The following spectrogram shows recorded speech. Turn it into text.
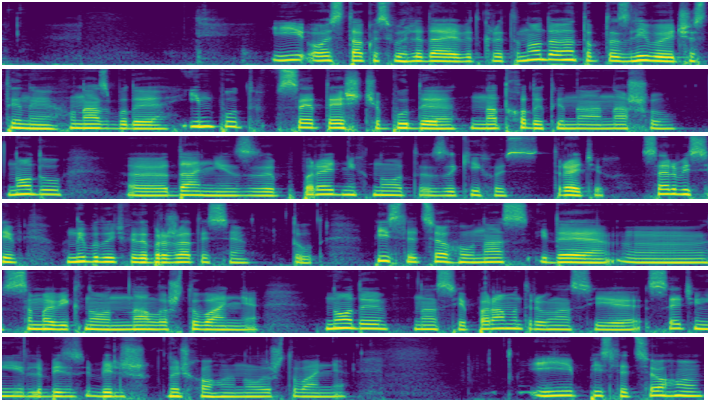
І ось так ось виглядає відкрита нода. Тобто з лівої частини у нас буде input, все те, що буде надходити на нашу ноду, е, дані з попередніх нод, з якихось третіх сервісів, вони будуть відображатися тут. Після цього у нас іде е, саме вікно налаштування ноди. У нас є параметри, у нас є сеттінги для більш гнучкого налаштування. І після цього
